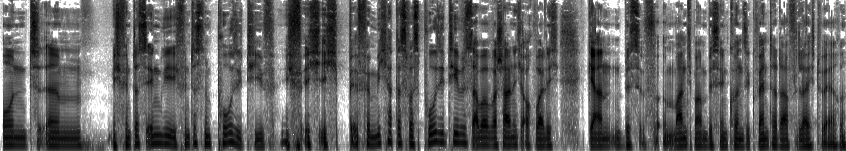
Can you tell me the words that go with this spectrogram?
und ähm, ich finde das irgendwie, ich finde das ein positiv. Ich, ich, ich, für mich hat das was Positives, aber wahrscheinlich auch, weil ich gern ein bisschen, manchmal ein bisschen konsequenter da vielleicht wäre.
